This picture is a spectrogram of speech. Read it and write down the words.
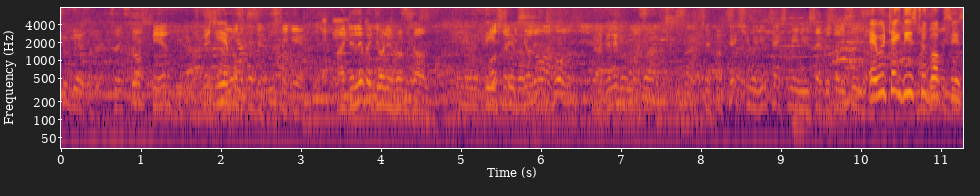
two years So it's not here. It's yep. here. I delivered during Ramzan. Yeah, also, if you're not at home, I deliver my dog. So if I text you and you text me and you said there's only two. Hey, we take these two boxes.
